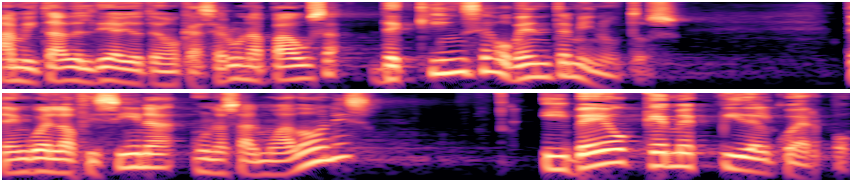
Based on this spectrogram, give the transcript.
a mitad del día yo tengo que hacer una pausa de 15 o 20 minutos. Tengo en la oficina unos almohadones y veo qué me pide el cuerpo.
